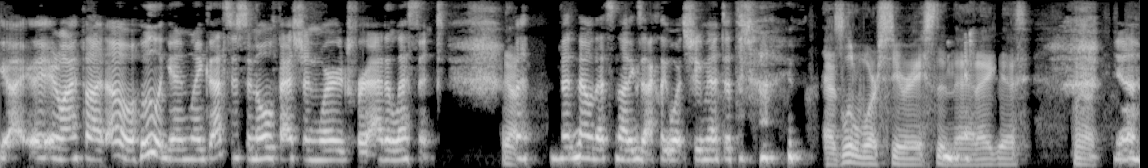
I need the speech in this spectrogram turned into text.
I, you know, I thought, oh, hooligan, like that's just an old fashioned word for adolescent. Yeah. But, but, no, that's not exactly what she meant at the time. Yeah, it's a little more serious than that, I guess. Yeah. yeah.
